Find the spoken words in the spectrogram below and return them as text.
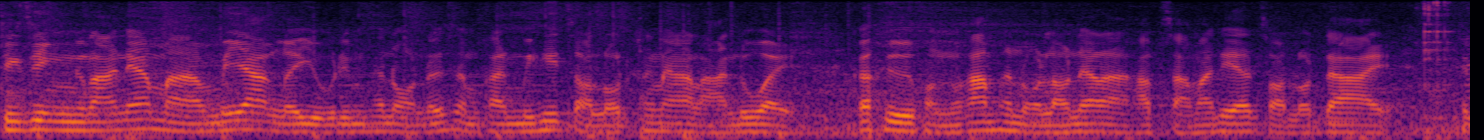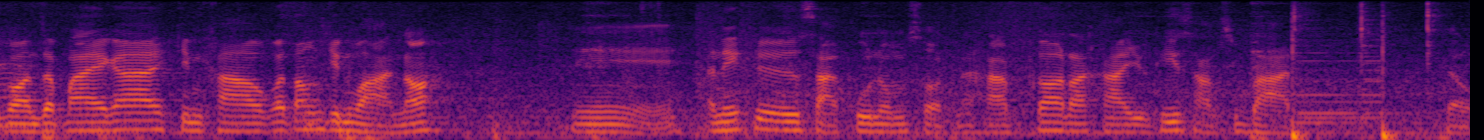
จริง ๆ ร้านเนี้ยมาไม่ยากเลยอยู่ริมถนนและที่สำคัญมีที่จอดรถข้างหน้าร้านด้วย ก็คือฝั่งตรงข้ามถนนเราเนี่ยแหละครับ สามารถที่จะจอดรถได้ แต่ก่อนจะไปก็กินข้าวก็ต้องกินหวานเนาะนี่อันนี้คือสาคูนมสดนะครับ ก็ราคาอยู่ที่ 30 บาท เดี๋ยว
